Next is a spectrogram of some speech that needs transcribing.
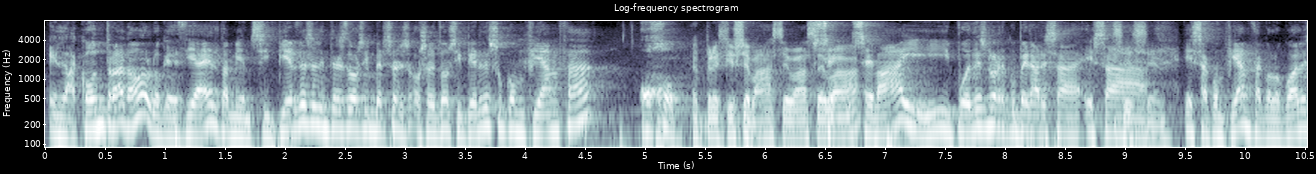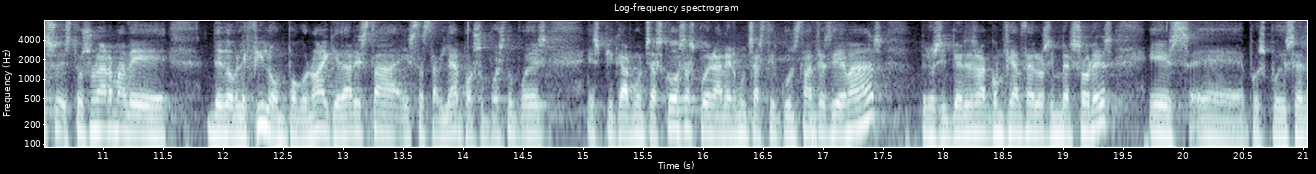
En la contra, ¿no? Lo que decía él también, si pierdes el interés de los inversores, o sobre todo si pierdes su confianza, ojo. El precio se va, se va, se, va. Se va y, puedes no recuperar esa, esa, esa, confianza. Con lo cual, esto es un arma de, de, doble filo un poco, ¿no? Hay que dar esta, esta estabilidad. Por supuesto, puedes explicar muchas cosas, pueden haber muchas circunstancias y demás, pero si pierdes la confianza de los inversores, es, eh, pues puede ser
